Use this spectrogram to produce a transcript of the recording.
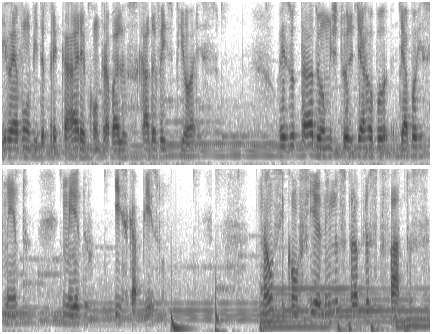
e levam uma vida precária com trabalhos cada vez piores. O resultado é uma mistura de, de aborrecimento, medo e escapismo não se confia nem nos próprios fatos.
